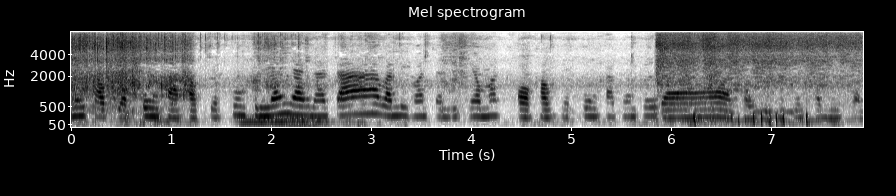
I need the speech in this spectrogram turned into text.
นี่ข้าวเกรียบกุ้งค่ะข้าวเกรียบกุ้งถุงใหญ่ๆนะจ้าวันนี้วันจันทร์ดีแก้วมาขอข้าวเกรียบกุ้งค่ะเพื่อนๆจ้าสวัสดีเป็นคำนี้ก่อน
